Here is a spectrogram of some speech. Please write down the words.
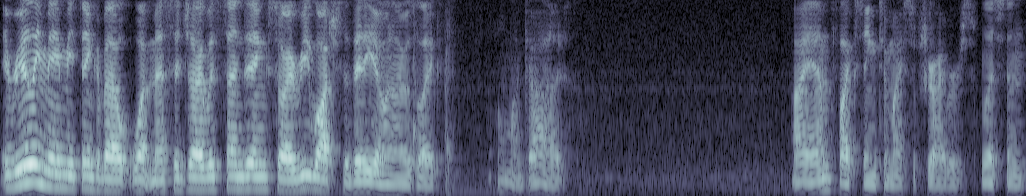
It really made me think about what message I was sending, so I rewatched the video and I was like, oh my god. I am flexing to my subscribers. Listen,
